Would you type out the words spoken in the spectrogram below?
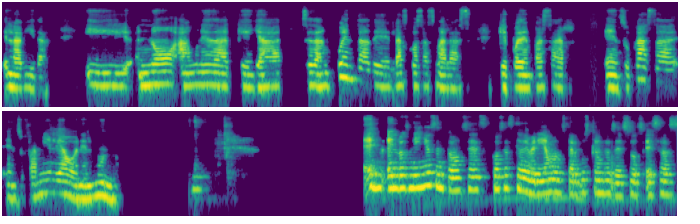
en la vida y no a una edad que ya se dan cuenta de las cosas malas que pueden pasar en su casa, en su familia o en el mundo. En, los niños, entonces, cosas que deberíamos estar buscando de esos, esas,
